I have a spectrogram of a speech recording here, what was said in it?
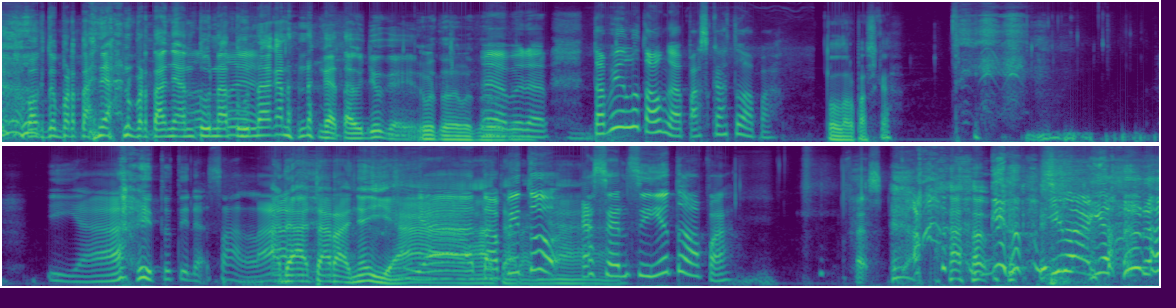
waktu pertanyaan-pertanyaan tuna-tuna kan Anda nggak tahu juga ya. Betul betul. Iya benar. Tapi lu tahu nggak Paskah tuh apa? Telur Paskah. Iya, itu tidak salah. Ada acaranya iya. Iya, tapi tuh esensinya tuh apa? gila, gila udah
